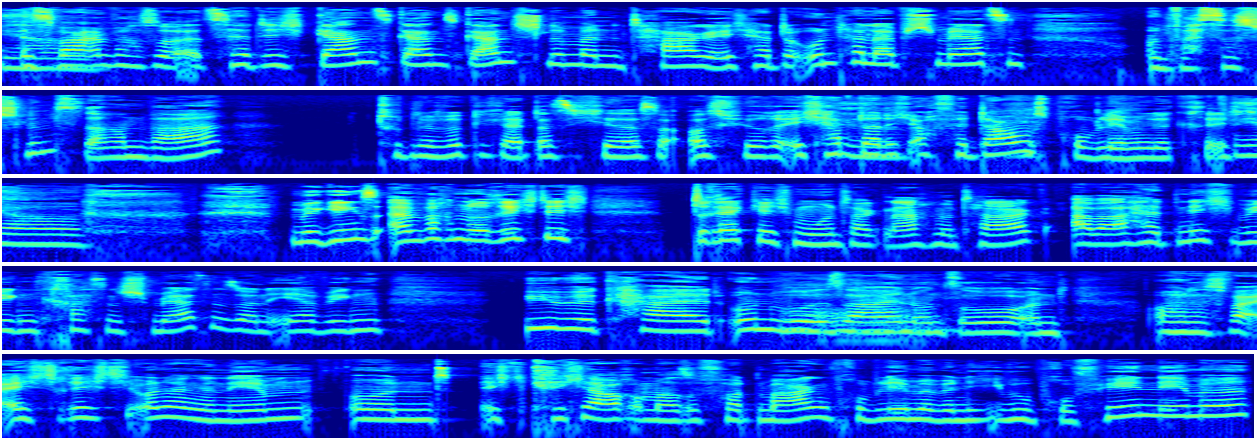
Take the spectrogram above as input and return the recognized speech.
es Ja. war einfach so, als hätte ich ganz, ganz, ganz schlimm meine Tage. Ich hatte Unterleibsschmerzen und was das Schlimmste daran war, tut mir wirklich leid, dass ich hier das so ausführe. Ich habe dadurch auch Verdauungsprobleme gekriegt. Ja. Mir ging es einfach nur richtig dreckig Montagnachmittag, aber halt nicht wegen krassen Schmerzen, sondern eher wegen Übelkeit, Unwohlsein und so. Und oh, das war echt richtig unangenehm. Und ich kriege ja auch immer sofort Magenprobleme, wenn ich Ibuprofen nehme.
